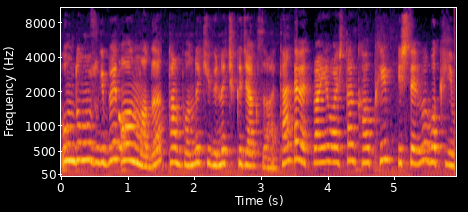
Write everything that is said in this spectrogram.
umduğumuz gibi olmadı. Tampon da iki güne çıkacak zaten. Evet ben yavaştan kalkayım işlerime bakayım.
